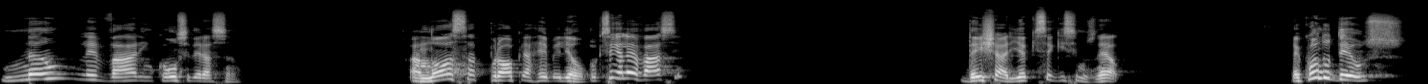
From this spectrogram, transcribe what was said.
não levar em consideração a nossa própria rebelião. Porque se relevasse, deixaria que seguíssemos nela. É quando Deus,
